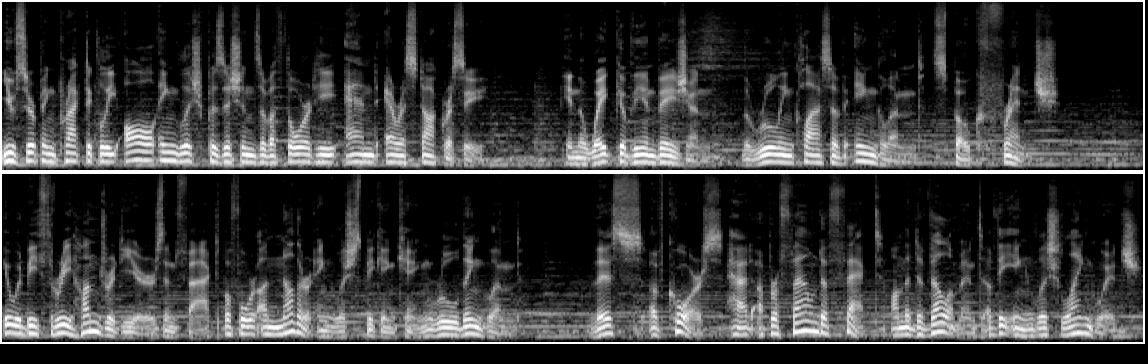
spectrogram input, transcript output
usurping practically all English positions of authority and aristocracy. In the wake of the invasion, the ruling class of England spoke French. It would be 300 years, in fact, before another English speaking king ruled England. This, of course, had a profound effect on the development of the English language.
